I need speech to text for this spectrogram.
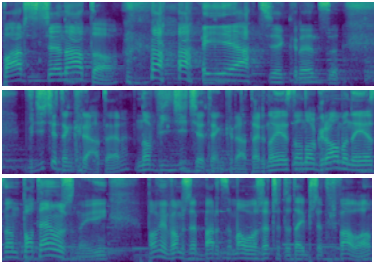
patrzcie na to. ja cię kręcę. Widzicie ten krater? No widzicie ten krater. No jest on ogromny, jest on potężny i powiem wam, że bardzo mało rzeczy tutaj przetrwało.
